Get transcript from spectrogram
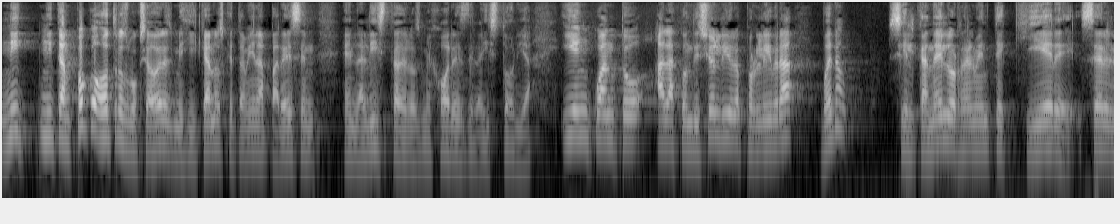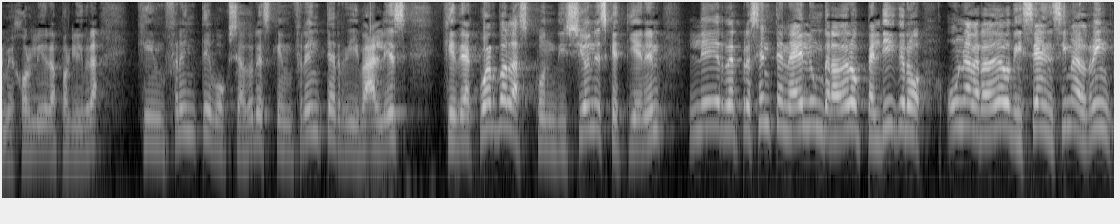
Ni, ni, tampoco otros boxeadores mexicanos que también aparecen en la lista de los mejores de la historia. Y en cuanto a la condición libra por libra, bueno, si el Canelo realmente quiere ser el mejor libra por libra, que enfrente boxeadores, que enfrente rivales que de acuerdo a las condiciones que tienen le representen a él un verdadero peligro, una verdadera odisea encima del ring,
